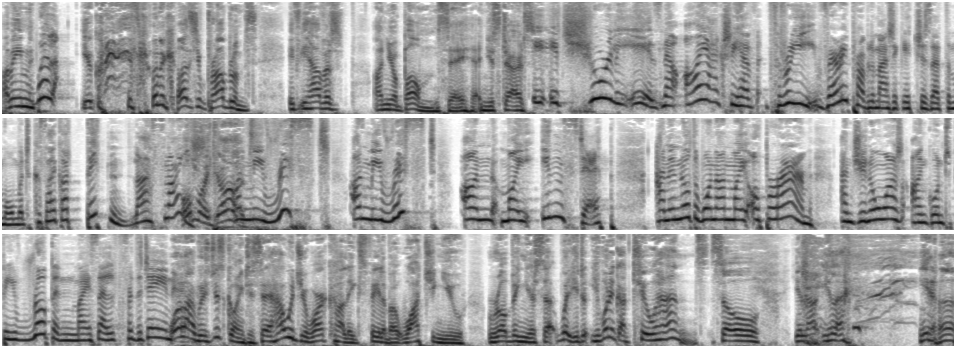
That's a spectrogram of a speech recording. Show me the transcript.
I mean, Well- you're, it's going to cause you problems if you have it on your bum, say, and you start. It, it surely is. Now, I actually have three very problematic itches at the moment because I got bitten last night. Oh my God. On me wrist, on me wrist, on my instep, and another one on my upper arm. And you know what? I'm going to be rubbing myself for the day now. Well, I was just going to say, how would your work colleagues feel about watching you rubbing yourself? Well, you you've only got two hands, so you like, you like, you know,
